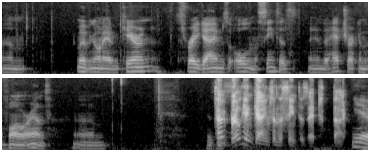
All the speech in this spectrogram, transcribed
Um, moving on, Adam Keighran, three games, all in the centres, and a hat trick in the final round. Um, two brilliant games in the centres, actually. Though. Yeah,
